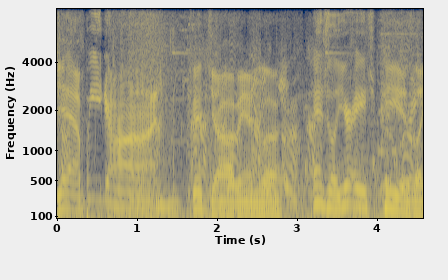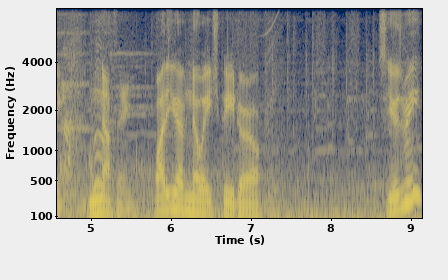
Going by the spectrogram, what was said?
Yeah, beat on. Good job, Angela. Angela, your HP is like nothing. Why do you have no HP, girl? Excuse me?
